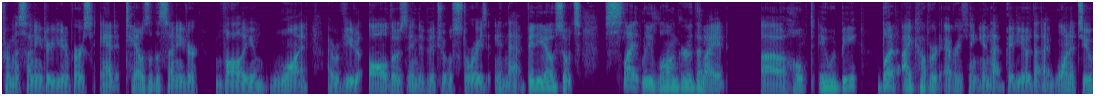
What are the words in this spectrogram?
from the Sun Eater universe, and Tales of the Sun Eater Volume 1. I reviewed all those individual stories in that video, so it's slightly longer than I had uh, hoped it would be, but I covered everything in that video that I wanted to.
